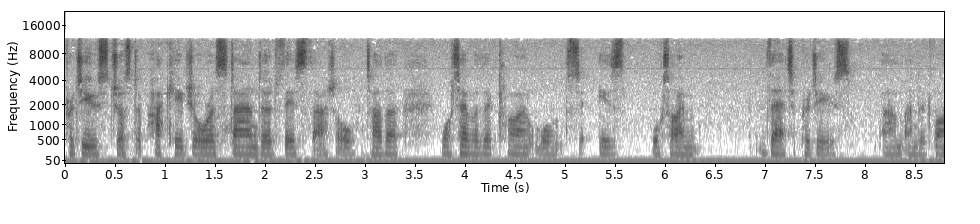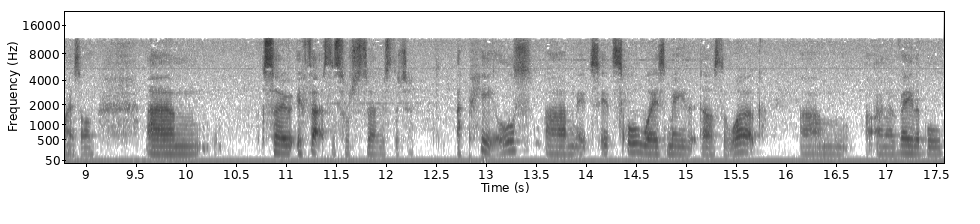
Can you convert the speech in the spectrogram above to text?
produce just a package or a standard this that or t'other whatever the client wants is what I'm there to produce um, and advise on. Um, so if that's the sort of service that appeals, um, it's, it's always me that does the work. Um, I'm available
